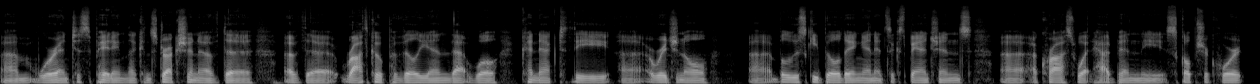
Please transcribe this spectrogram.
um, we're anticipating the construction of the of the Rothko Pavilion that will connect the uh, original uh, Belluschi building and its expansions uh, across what had been the sculpture court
